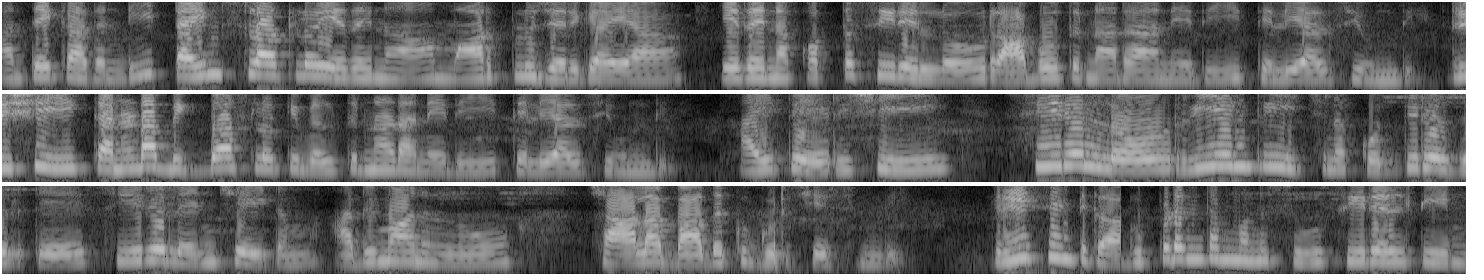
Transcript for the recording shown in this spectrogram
అంతేకాదండి టైం స్లాట్లో ఏదైనా మార్పులు జరిగాయా? ఏదైనా కొత్త సీరియల్లో రాబోతున్నారా అనేది తెలియాల్సి ఉంది. రిషి కన్నడ బిగ్ బాస్లోకి వెళ్తున్నాడు అనేది తెలియాల్సి ఉంది. అయితే రిషి సీరియల్లో రీ ఎంట్రీ ఇచ్చిన కొద్ది రోజులకే సీరియల్ ఎండ్ చేయటం అభిమానులను చాలా బాధకు గురిచేసింది. రీసెంట్గా గుప్పడంతం మనసు సీరియల్ టీమ్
